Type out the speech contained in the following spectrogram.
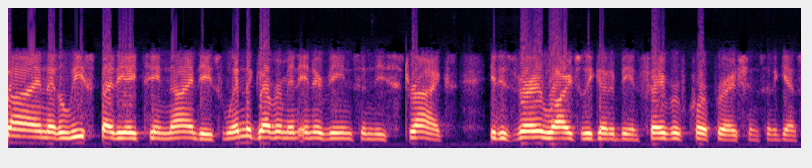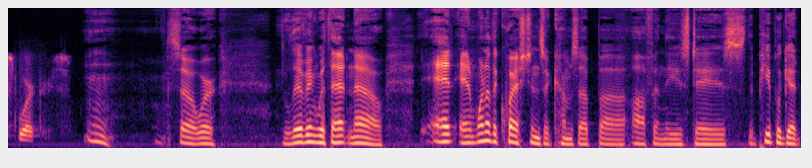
sign that at least by the 1890s, when the government intervenes in these strikes, it is very largely going to be in favor of corporations and against workers. Mm. So we're living with that now. And, and one of the questions that comes up uh, often these days, that people get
